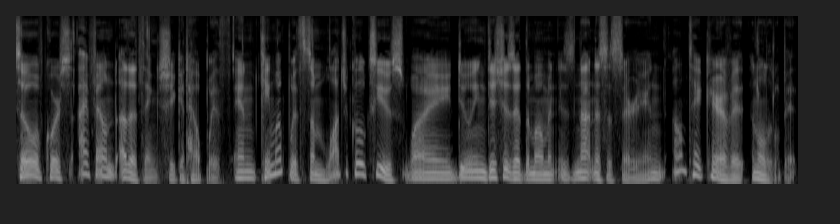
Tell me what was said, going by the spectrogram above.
So, of course, I found other things she could help with and came up with some logical excuse why doing dishes at the moment is not necessary, and I'll take care of it in a little bit.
